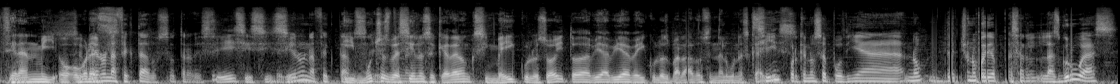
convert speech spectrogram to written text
Serán se obras. vieron afectados otra vez. ¿eh? Sí, sí, sí. Se sí. vieron afectados, Y sí, muchos vecinos se quedaron sin vehículos hoy. Todavía había vehículos varados en algunas Sí, calles. porque no se podía, no, de hecho no podía pasar las grúas.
